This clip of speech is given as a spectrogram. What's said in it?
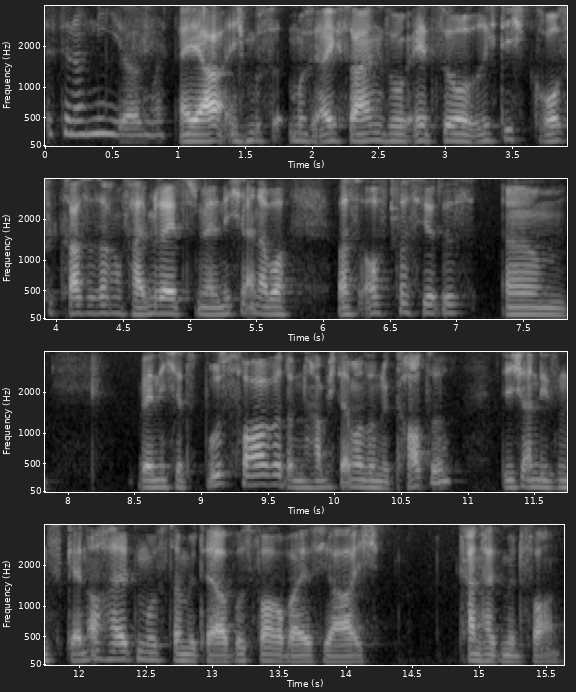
ist dir noch nie irgendwas? Naja, ich muss, muss ehrlich sagen, so jetzt so richtig große, krasse Sachen fallen mir da jetzt schnell nicht ein, aber was oft passiert ist, ähm, wenn ich jetzt Bus fahre, dann habe ich da immer so eine Karte, die ich an diesen Scanner halten muss, damit der Busfahrer weiß, ja, ich kann halt mitfahren.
